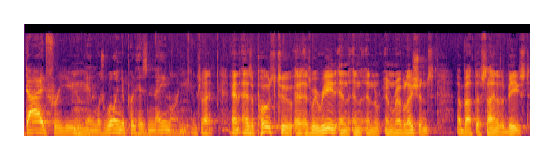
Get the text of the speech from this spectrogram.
died for you mm-hmm. and was willing to put his name on you. That's right. And as opposed to, as we read in, in, in, in Revelations about the sign of the beast,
